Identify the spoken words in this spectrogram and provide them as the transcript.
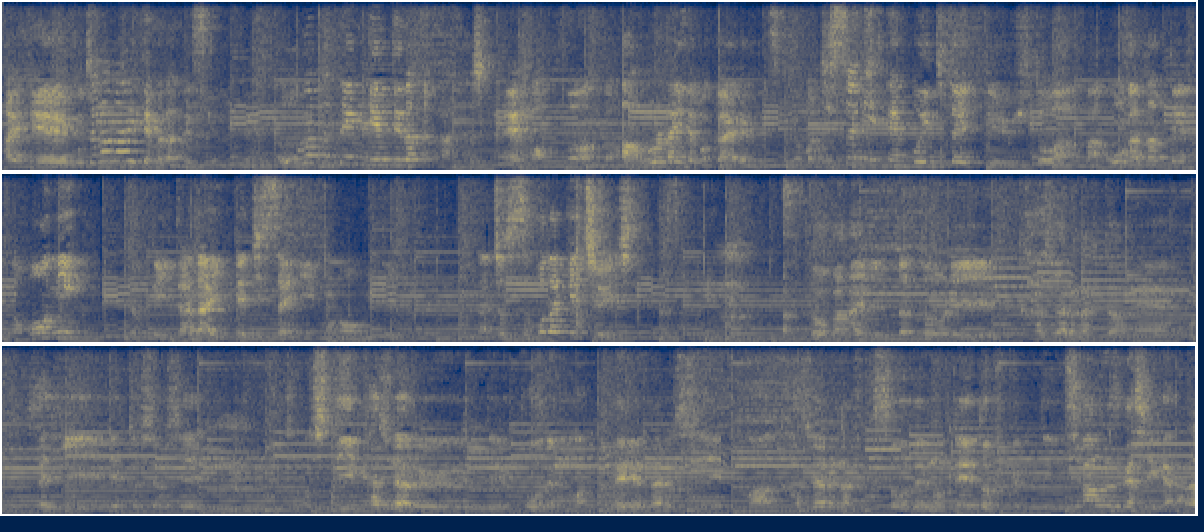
はい、えー、こちらのアイテムなんですけどね大型店限定だったかな確かね。あそうなんだ。まあ、オンラインでも買えるんですけど、まあ、実際に店舗行きたいっていう人は、まあ、大型店の方に寄っていただいて実際に物を見ていただいて。だちょっとそこだけ注意してくださいね。動画内に言った通りカジュアルな人はね本当ぜひゲットしてほしい。そのシティカジュアルっていうコーデもまあ組めるようになるしまあカジュアルな服装でのデート服って一番難しいから、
